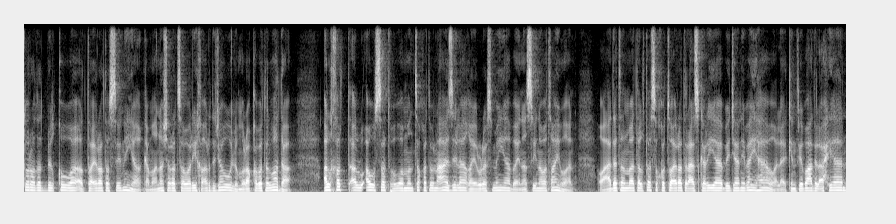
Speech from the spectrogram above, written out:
طردت بالقوة الطائرات الصينية كما نشرت صواريخ أرض جو لمراقبة الوضع. الخط الأوسط هو منطقة عازلة غير رسمية بين الصين وتايوان. وعادة ما تلتصق الطائرات العسكرية بجانبيها ولكن في بعض الأحيان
